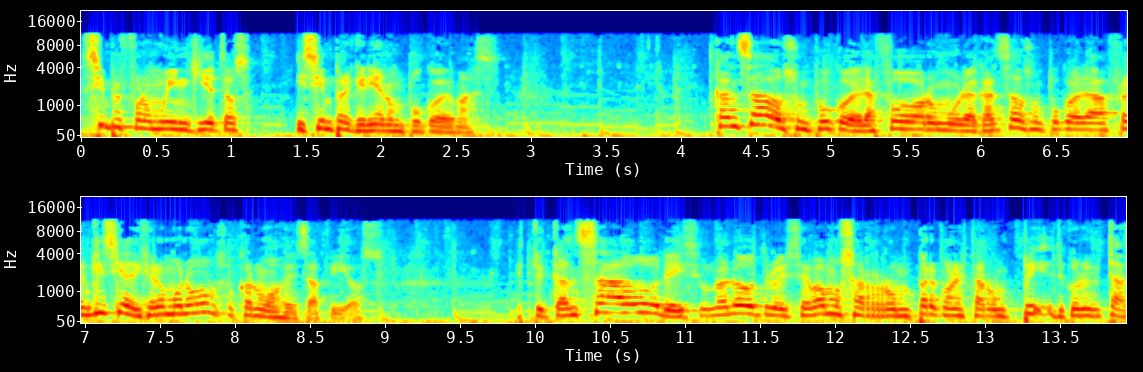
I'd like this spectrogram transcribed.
siempre fueron muy inquietos y siempre querían un poco de más. Cansados un poco de la fórmula, cansados un poco de la franquicia, dijeron, bueno, vamos a buscar nuevos desafíos. Estoy cansado, le dice uno al otro, dice, vamos a romper con esta, rompi- con esta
